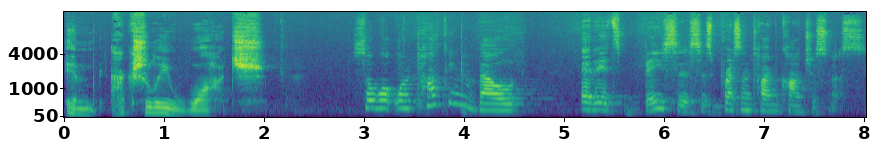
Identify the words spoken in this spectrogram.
and actually watch So, what we're talking about at its basis is present time consciousness.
